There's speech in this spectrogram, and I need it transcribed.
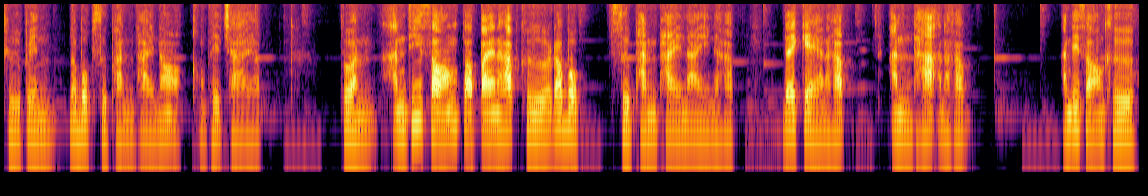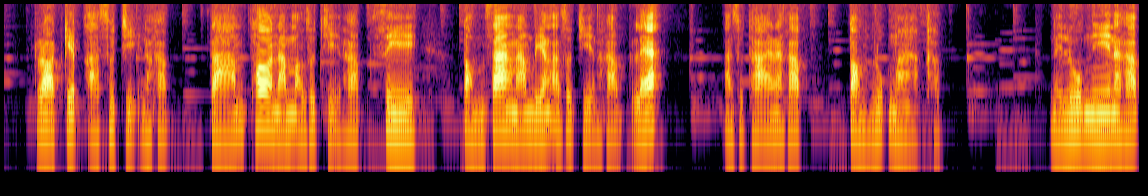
คือเป็นระบบสืบพันธุ์ภายนอกของเพศชายครับ ส่วนอันที่ 2 ต่อไปนะครับ คือระบบสืบพันธุ์ภายในนะครับ ได้แก่นะครับ อันทะนะครับ อันที่ 2 คือหลอดเก็บอสุจินะครับ 3. ท่อนำอสุจิครับ 4. ต่อมสร้างน้ำเลี้ยงอสุจินะครับ และอันสุดท้ายนะครับ ต่อมลูกหมากครับ ในรูปนี้นะครับ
